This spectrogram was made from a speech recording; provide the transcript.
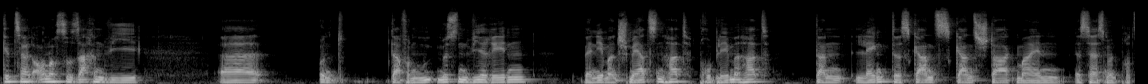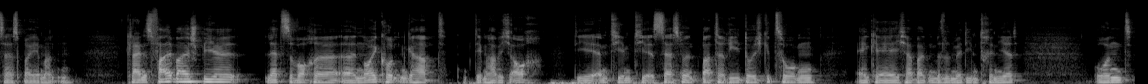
gibt es halt auch noch so Sachen wie, äh, und davon müssen wir reden, wenn jemand Schmerzen hat, Probleme hat, dann lenkt das ganz, ganz stark meinen Assessment-Prozess bei jemandem. Kleines Fallbeispiel, letzte Woche äh, Neukunden gehabt, dem habe ich auch die MTMT Assessment Batterie durchgezogen, aka ich habe halt ein bisschen mit ihm trainiert. Und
